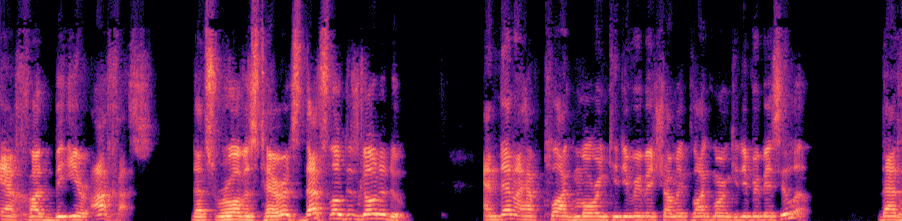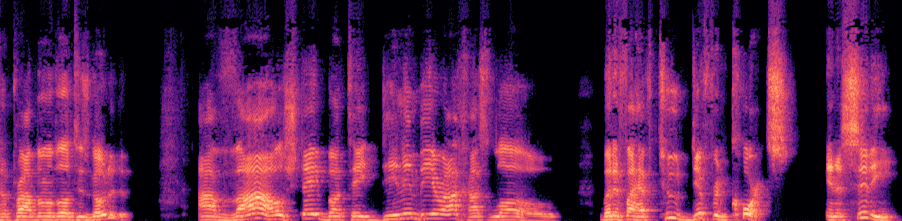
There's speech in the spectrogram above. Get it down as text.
Echad Beir Achas. That's Rava's teretz. That's Lotus go to do. And then I have plag more in Kedivri Beishamai, plag more in Kedivri Beisila. That's a problem of Lotus go to do. Aval shtei bate dinim bi'irachas lo. But if I have two different courts in a city,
